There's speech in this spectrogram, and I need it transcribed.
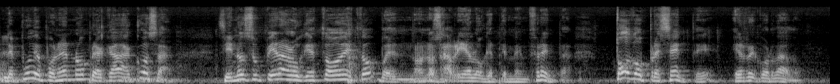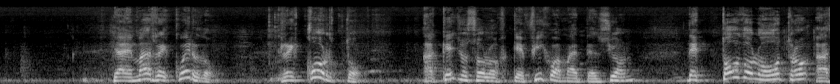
le pude poner nombre a cada cosa. Si no supiera lo que es todo esto, pues no, no sabría lo que te me enfrenta. Todo presente es recordado. Y además recuerdo, recorto aquellos son los que fijo a mi atención de todo lo otro a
